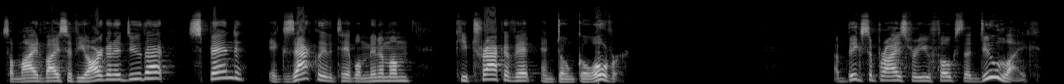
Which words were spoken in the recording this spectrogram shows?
So, my advice if you are going to do that, spend exactly the table minimum, keep track of it, and don't go over. A big surprise for you folks that do like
